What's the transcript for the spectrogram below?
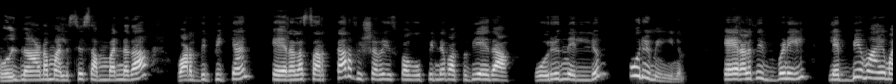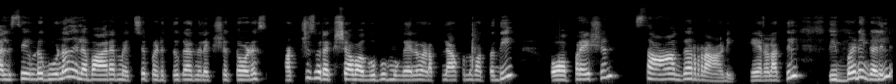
ഉൾനാടൻ മത്സ്യ സമ്പന്നത വർദ്ധിപ്പിക്കാൻ കേരള സർക്കാർ ഫിഷറീസ് വകുപ്പിന്റെ പദ്ധതി ഏതാ? ഒരു നെല്ലും ഒരു മീനും. കേരളത്തിൽ വിപണിയിൽ ലഭ്യമായ മത്സ്യങ്ങളുടെ ഗുണനിലവാരം മെച്ചപ്പെടുത്തുക എന്ന ലക്ഷ്യത്തോടെ ഭക്ഷ്യസുരക്ഷാ വകുപ്പ് മുഖേന നടപ്പിലാക്കുന്ന പദ്ധതി ഓപ്പറേഷൻ സാഗർ റാണി. കേരളത്തിൽ വിപണികളിൽ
